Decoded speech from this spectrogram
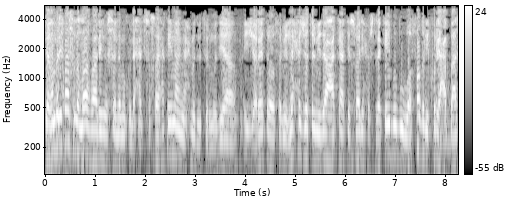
پیغمبر صلى الله عليه وسلم كل حديث صحيح كإمام أحمد والترمذي إجارته وفرمي لحجة الوداع كات سواري حشتركي ببو وفضل كري عباس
